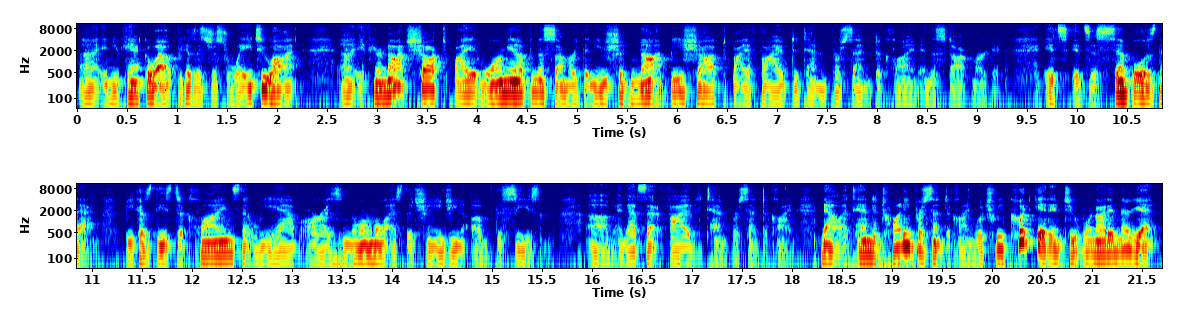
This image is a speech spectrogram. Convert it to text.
uh, and you can't go out because it's just way too hot, uh, if you're not shocked by it warming up in the summer, then you should not be shocked by a 5 to 10% decline in the stock market. It's, it's as simple as that because these declines that we have are as normal as the changing of the season. Um, and that's that 5 to 10% decline. Now, a 10 to 20% decline, which we could get into. We're not in there yet,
